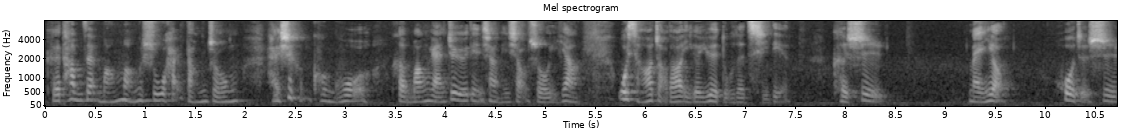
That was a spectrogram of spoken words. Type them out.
可是他们在茫茫书海当中还是很困惑、很茫然，就有点像你小时候一样。我想要找到一个阅读的起点，可是没有，或者是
